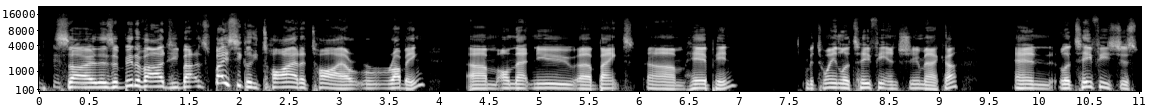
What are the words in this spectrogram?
so there's a bit of argy, but it's basically tire to tire rubbing um, on that new uh, banked um, hairpin between Latifi and Schumacher. And Latifi's just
